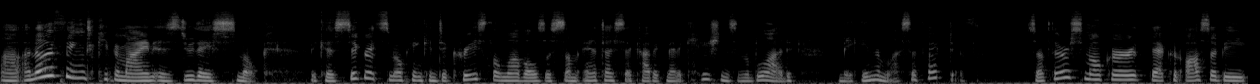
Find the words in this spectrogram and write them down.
Uh, another thing to keep in mind is do they smoke? Because cigarette smoking can decrease the levels of some antipsychotic medications in the blood, making them less effective. So if they're a smoker, that could also be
